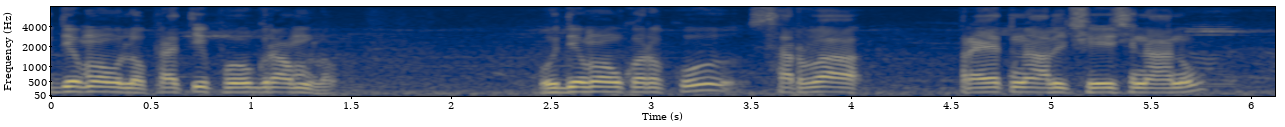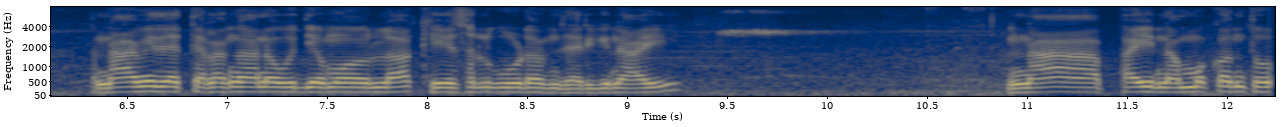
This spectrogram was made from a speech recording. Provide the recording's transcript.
ఉద్యమంలో ప్రతి ప్రోగ్రాంలో ఉద్యమం కొరకు సర్వ ప్రయత్నాలు చేసినాను. నా మీద తెలంగాణ ఉద్యమంలో కేసులు కూడా జరిగినాయి. నాపై నమ్మకంతో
